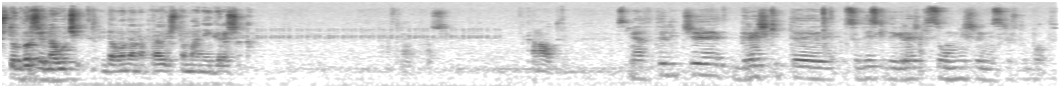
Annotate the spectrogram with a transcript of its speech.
što brže naučiti da onda napravi što manje grešaka. Канал Смятате ли, че грешките, съдийските грешки са умишлени срещу Ботев?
